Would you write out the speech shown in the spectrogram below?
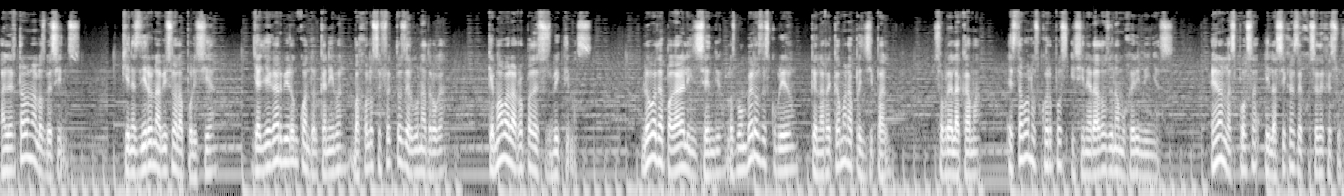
alertaron a los vecinos, quienes dieron aviso a la policía y al llegar vieron cuando el caníbal, bajo los efectos de alguna droga, quemaba la ropa de sus víctimas. Luego de apagar el incendio, los bomberos descubrieron que en la recámara principal, sobre la cama, estaban los cuerpos incinerados de una mujer y niñas. Eran la esposa y las hijas de José de Jesús.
